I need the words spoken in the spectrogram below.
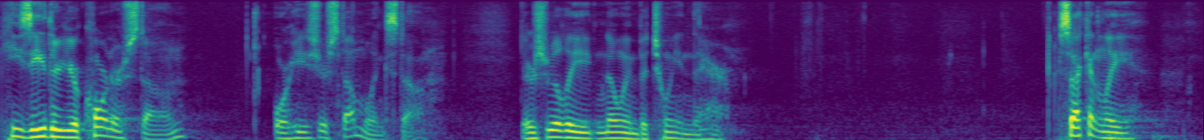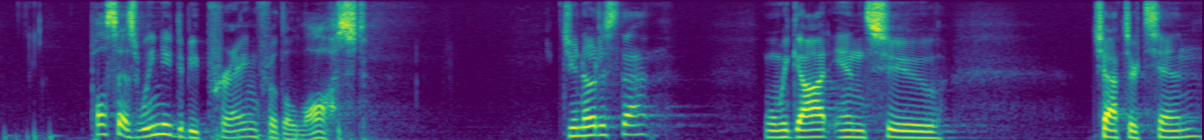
He's either your cornerstone or He's your stumbling stone. There's really no in between there. Secondly, Paul says we need to be praying for the lost. Do you notice that? When we got into chapter 10,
